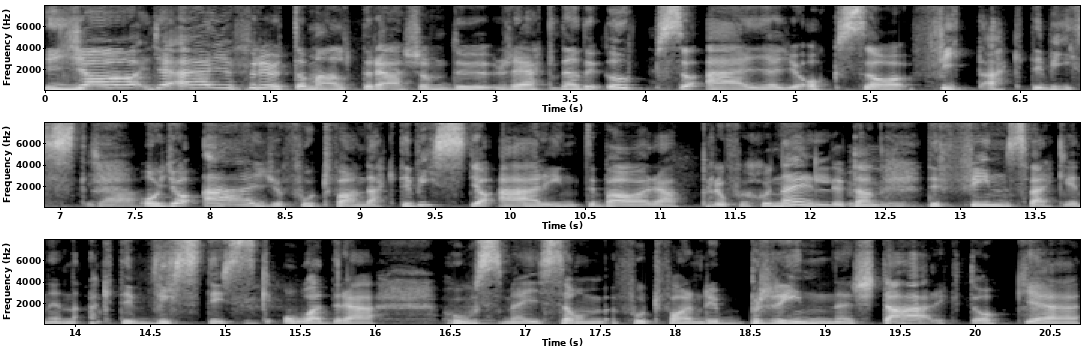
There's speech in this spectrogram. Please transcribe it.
Ja, jag är ju förutom allt det där som du räknade upp så är jag ju också fit-aktivist. Ja. Och jag är ju fortfarande aktivist. Jag är inte bara professionell utan det finns verkligen en aktivistisk ådra hos mig som fortfarande brinner starkt. Och, eh,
